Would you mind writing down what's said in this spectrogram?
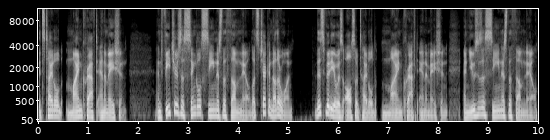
It's titled Minecraft Animation and features a single scene as the thumbnail. Let's check another one. This video is also titled Minecraft Animation and uses a scene as the thumbnail.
